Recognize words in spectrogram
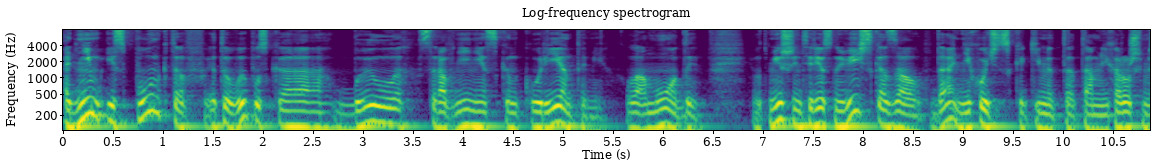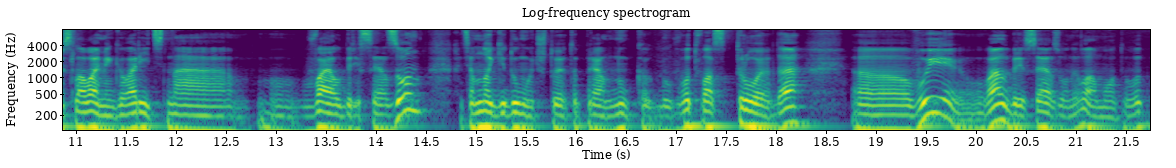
Одним из пунктов этого выпуска было сравнение с конкурентами Ламоды. Вот Миша интересную вещь сказал, да, не хочется какими-то там нехорошими словами говорить на Wildberries и Озон, хотя многие думают, что это прям, ну, как бы, вот вас трое, да, э, вы, Wildberries и Озон, и Ламода, вот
